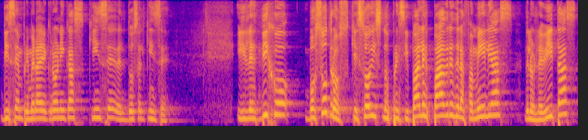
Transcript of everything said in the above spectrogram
Dice en Primera de Crónicas 15, del 12 al 15. Y les dijo, vosotros que sois los principales padres de las familias de los levitas,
